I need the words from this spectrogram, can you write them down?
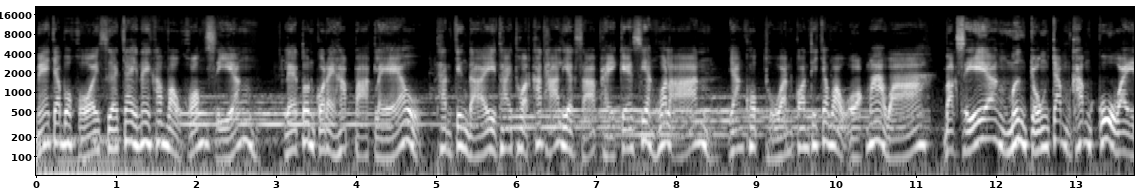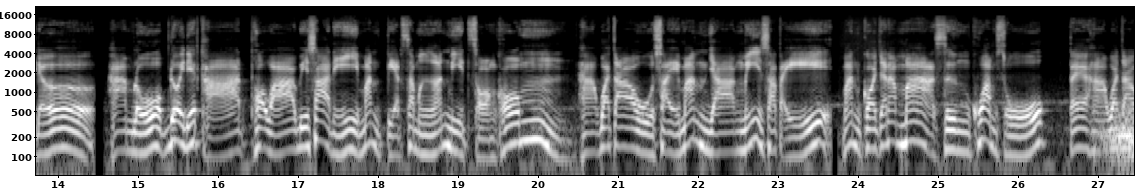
แม้จะบ่คอยเสือใจในคำเว้าของเสียง และต้นก็ได้หับปากแล้ว ท่านจึงได้ทายทอดคาถาเรียกสาบให้แกเสียงหัวหลานย่างครบถ้วนก่อนที่จะเว้าออกมาว่าบักเสียงมึงจงจำคำกู้ไว้เด้อห้ามโลภด้วยเด็ดขาด เพราะว่าวีซ่านี้มันเปียบเสมือนมีดสองคม หากว่าเจ้าใส่มันอย่างมีสติ มันก็จะนำมาซึ่งความสุข แต่หากว่าเจ้า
